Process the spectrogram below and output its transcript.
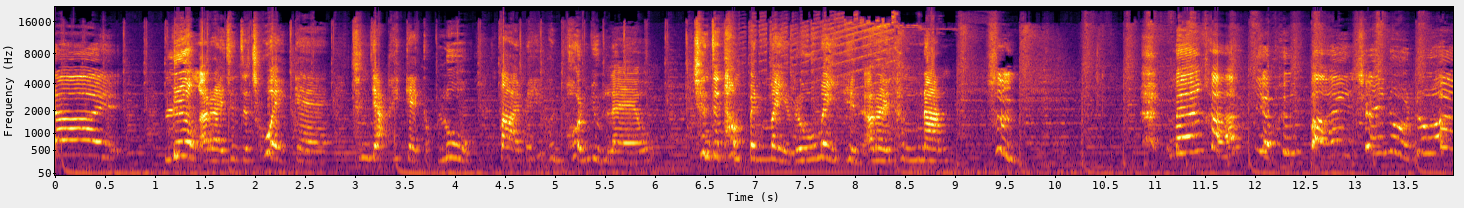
ได้ เรื่องอะไรฉันจะช่วยแก ฉันอยากให้แกกับลูก ตายไปให้พ้นๆอยู่แล้ว ฉันจะทำเป็นไม่รู้ไม่เห็นอะไรทั้งนั้นหึมแม่คะอย่าเพิ่งไปช่วยหนูด้วย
